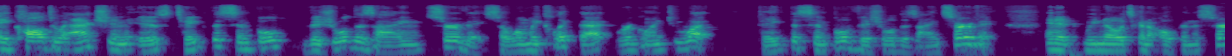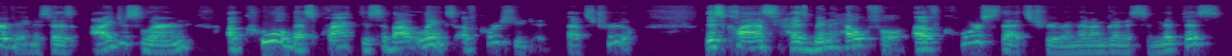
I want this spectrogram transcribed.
A call to action is take the simple visual design survey. So when we click that, we're going to what? Take the simple visual design survey. And it, we know it's going to open the survey. And it says, I just learned a cool best practice about links. Of course you did. That's true. This class has been helpful. Of course that's true. And then I'm going to submit this.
